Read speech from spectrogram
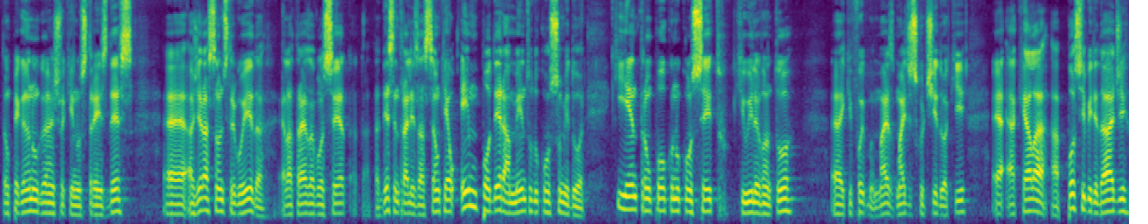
Então, pegando um gancho aqui nos 3Ds, é, a geração distribuída ela traz a você a, a descentralização, que é o empoderamento do consumidor, que entra um pouco no conceito que o Will levantou é, que foi mais, mais discutido aqui, é aquela a possibilidade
